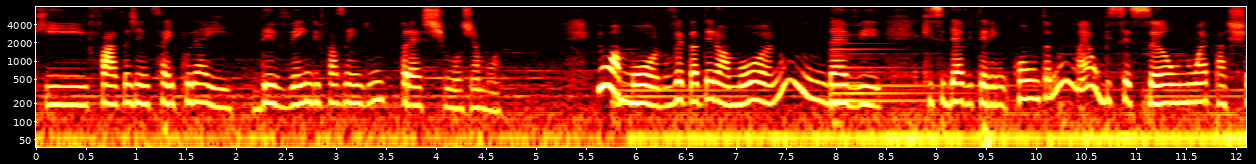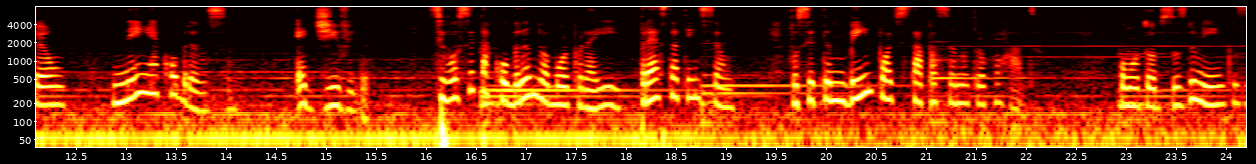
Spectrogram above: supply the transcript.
que faz a gente sair por aí devendo e fazendo empréstimos de amor. E o amor, o verdadeiro amor, não deve que se deve ter em conta, não é obsessão, não é paixão, nem é cobrança, é dívida. Se você está cobrando amor por aí, presta atenção. Você também pode estar passando o troco errado. Como todos os domingos,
